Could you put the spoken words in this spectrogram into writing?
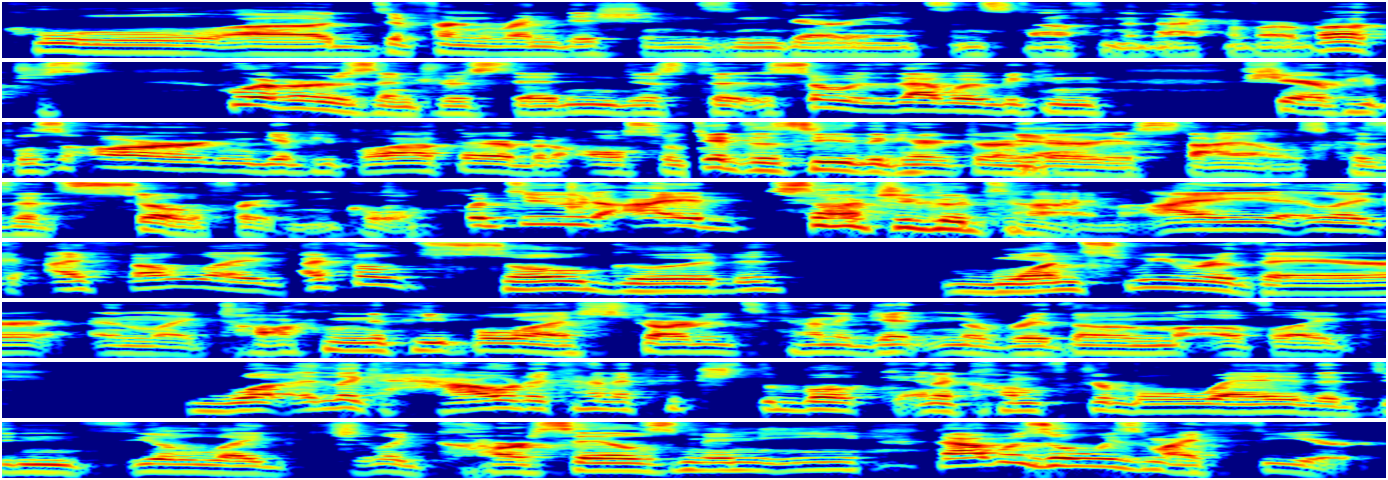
cool uh, different renditions and variants and stuff in the back of our book. Just whoever is interested, and just to, so that way we can share people's art and get people out there, but also get to see the character in Yeah. various styles because it's so freaking cool. But dude, I had such a good time. I like, I felt like I felt so good once we were there and like talking to people, and I started to kind of get in the rhythm of like what like how to kind of pitch the book in a comfortable way that didn't feel like like car salesman y. That was always my fear,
